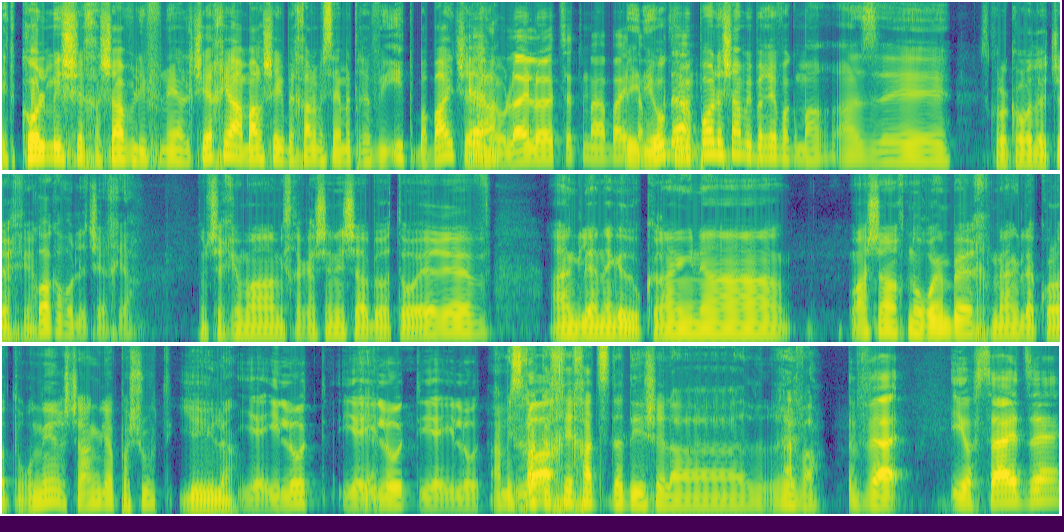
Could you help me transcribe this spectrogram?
את כל מי שחשב לפני על צ'כיה, אמר שהיא בכלל מסיימת רביעית בבית כן, שלה. אולי לא יוצאת מהבית בדיוק, המוקדם. ומפה לשם היא ברבע גמר. אז אה, אז כל הכבוד לצ'כיה. כל הכבוד לצ'כיה. נמשיך עם המשחק השני שהיה באותו ערב, אנגליה נגד אוקראינה. מה שאנחנו רואים בערך מאנגליה כל הטורניר, שאנגליה פשוט יעילה. יעילות, יעילות, יעילות. המשחק לא- הכי חד צדדי של הרבע. והיא עושה את זה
